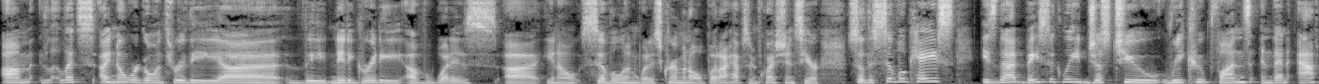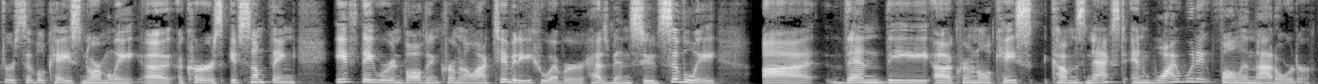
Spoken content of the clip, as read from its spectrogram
Um, let's, I know we're going through the, uh, the nitty gritty of what is, uh, you know, civil and what is criminal, but I have some questions here. So the civil case, is that basically just to recoup funds? And then after a civil case normally, uh, occurs, if something, if they were involved in criminal activity, whoever has been sued civilly, uh, then the, uh, criminal case comes next. And why would it fall in that order?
